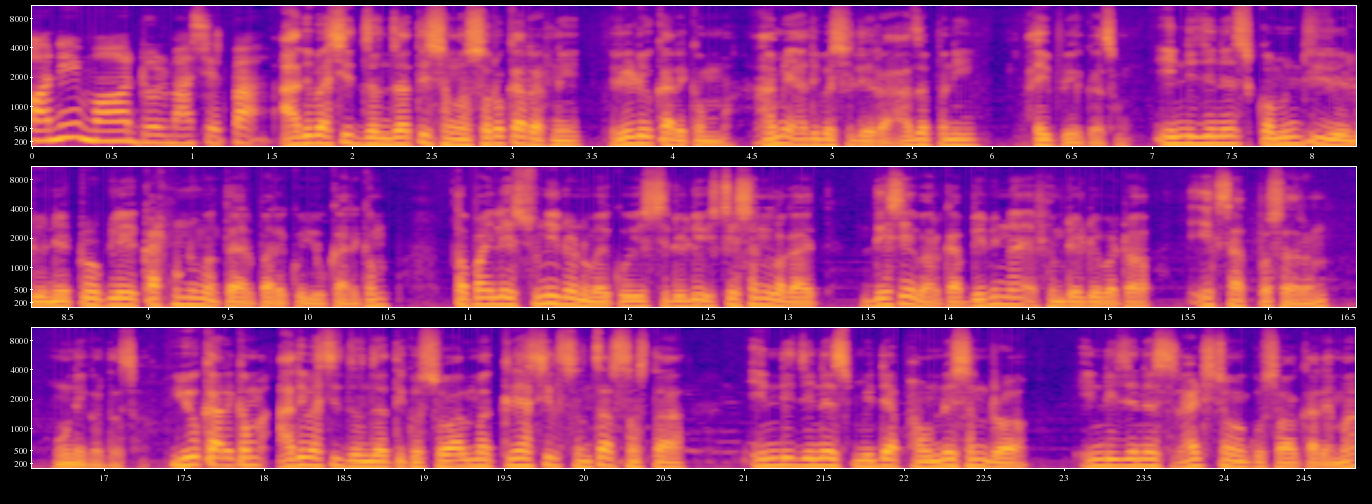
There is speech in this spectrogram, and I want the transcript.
अनि म डोल्मा शेर्पा। आदिवासी जनजातिसँग सरोकार राख्ने रेडियो कार्यक्रम हामी आदिवासी लिएर आज पनि आइपुगेका छौँ। इन्डिजिनियस कम्युनिटी रेडियो नेटवर्कले काठमाडौँमा तयार पारेको यो कार्यक्रम तपाईँले सुनिरहनु भएको यस रेडियो स्टेसन लगायत देशैभरका विभिन्न एफएम रेडियोबाट एकसाथ प्रसारण हुने गर्दछ। यो कार्यक्रम आदिवासी जनजातिको सवालमा क्रियाशील सञ्चार संस्था इन्डिजिनियस मिडिया फाउन्डेसन र इन्डिजिनियस राइट्ससँगको सहकार्यमा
